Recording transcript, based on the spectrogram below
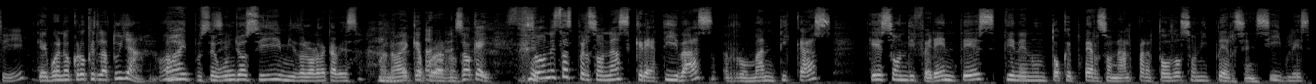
Sí. Que bueno, creo que es la tuya. ¿no? Ay, pues según yo sí, mi dolor de cabeza. Bueno, hay que apurarnos. Ok, son estas personas creativas, románticas, son diferentes, tienen un toque personal para todos, son hipersensibles,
